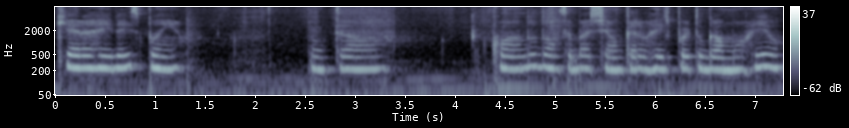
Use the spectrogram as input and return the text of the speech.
que era rei da Espanha. Então, quando Dom Sebastião, que era o rei de Portugal, morreu,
